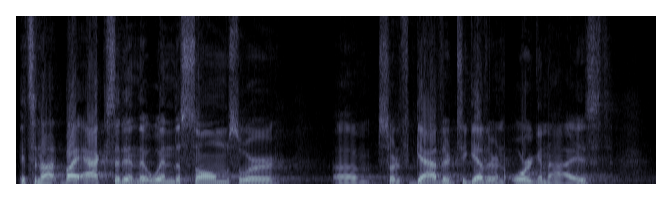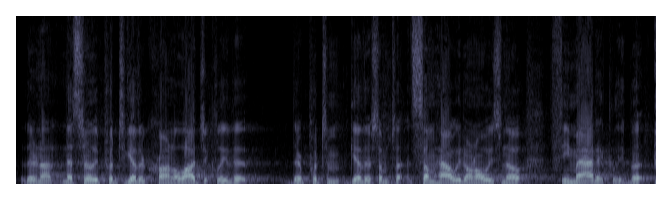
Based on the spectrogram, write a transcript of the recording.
it's not by accident that when the Psalms were um, sort of gathered together and organized, they're not necessarily put together chronologically, that they're put together somehow, we don't always know thematically, but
